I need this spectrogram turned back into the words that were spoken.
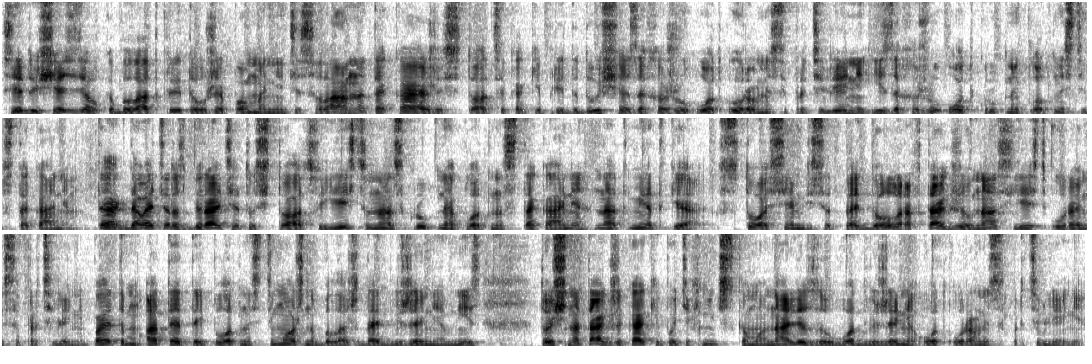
Следующая сделка была открыта уже по монете Solana, такая же ситуация, как и предыдущая, захожу от уровня сопротивления и захожу от крупной плотности в стакане. Так, давайте разбирать эту ситуацию. Есть у нас крупная плотность в стакане на отметке 175 долларов, также у нас есть уровень сопротивления, поэтому от этой плотности можно было ожидать движения вниз, точно так же, как и по техническому анализу вот движение от уровня сопротивления.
